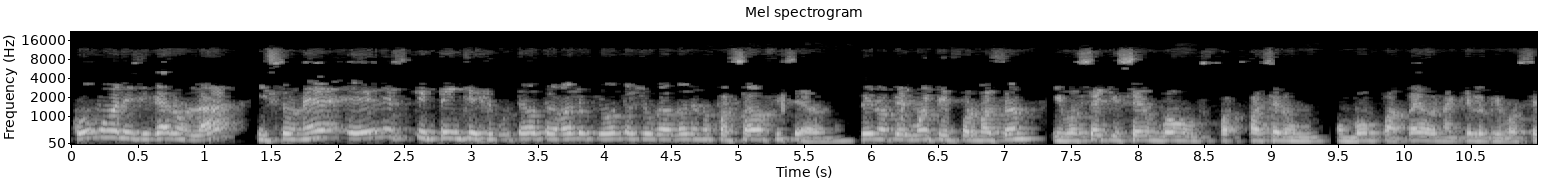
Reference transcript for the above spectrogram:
como eles chegaram lá e são eles que têm que executar o trabalho que outros jogadores no passado fizeram. Né? Você não tem muita informação e você quiser um bom, fazer um, um bom papel naquilo que você,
